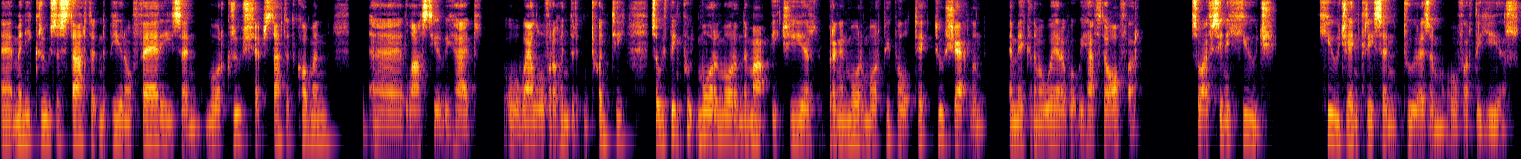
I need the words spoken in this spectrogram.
uh, mini cruises started in the P&O ferries and more cruise ships started coming. Uh, last year we had oh, well over 120. So we've been put more and more on the map each year, bringing more and more people to, to Shetland and making them aware of what we have to offer. So I've seen a huge, huge increase in tourism over the years.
